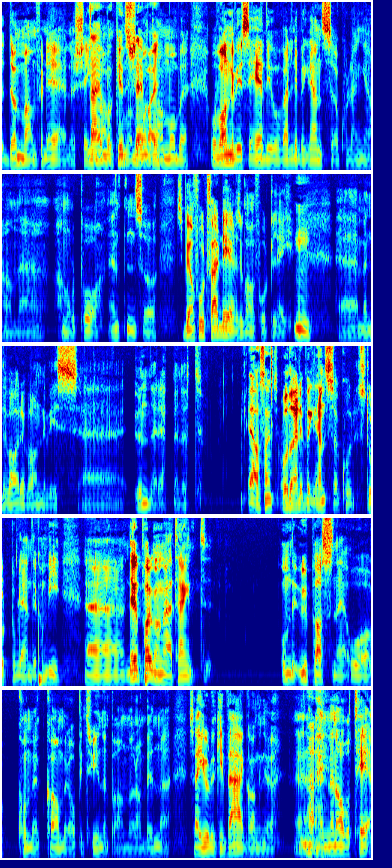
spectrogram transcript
å dømme han for det. eller shame Nei, han må ikke shame han. Han bare, og vanligvis er det jo veldig begrensa hvor lenge han, han holder på. Enten så, så blir han fort ferdig, eller så går han fort lei. Mm. Eh, men det varer vanligvis eh, under ett minutt. Ja, sant. Og da er det begrensa hvor stort problem det kan bli. Eh, det er et par ganger jeg har tenkt om det er upassende å komme kameraet opp i trynet på han når han begynner. Så jeg gjør det ikke hver gang nå, eh, men, men av og til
